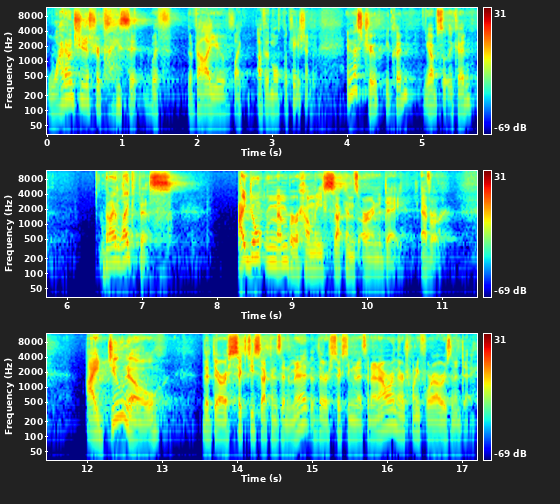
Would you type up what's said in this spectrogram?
why don't you just replace it with the value like, of the multiplication? And that's true, you could, you absolutely could. But I like this. I don't remember how many seconds are in a day, ever. I do know that there are 60 seconds in a minute, that there are 60 minutes in an hour, and there are 24 hours in a day.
